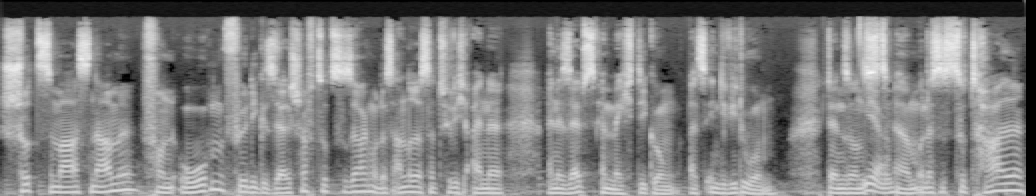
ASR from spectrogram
Schutzmaßnahme von oben für die Gesellschaft sozusagen und das andere ist natürlich eine, eine Selbstermächtigung als Individuum. Denn sonst, ja. ähm, und das ist total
